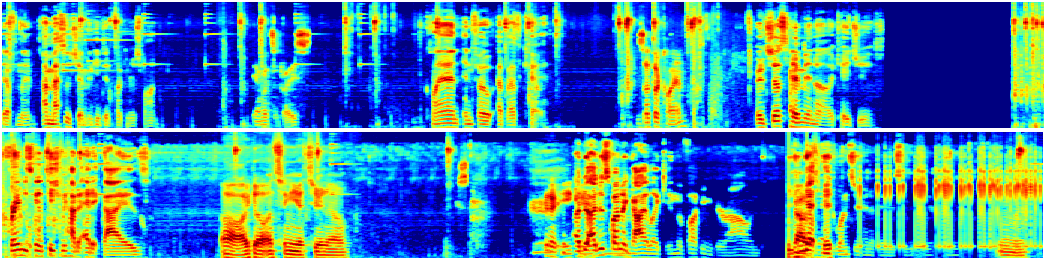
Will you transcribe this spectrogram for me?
Definitely. I messaged him and he didn't fucking respond. Yeah, I'm not surprised. Clan info FFK. Is that their clan? It's just him and uh KG. Frame is gonna teach me how to edit, guys. Oh, I got on singing it too now. Get an AK. I, I just found a guy like in the fucking ground. You can get hit once you're in a base. Mm.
